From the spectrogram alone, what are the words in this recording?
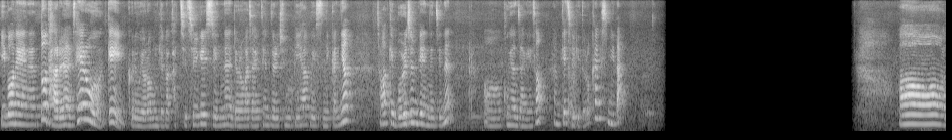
이번에는 또 다른 새로운 게임 그리고 여러분들과 같이 즐길 수 있는 여러 가지 아이템들을 준비하고 있으니까요. 정확히 뭘 준비했는지는 어, 공연장에서 함께 즐기도록 하겠습니다. 아,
